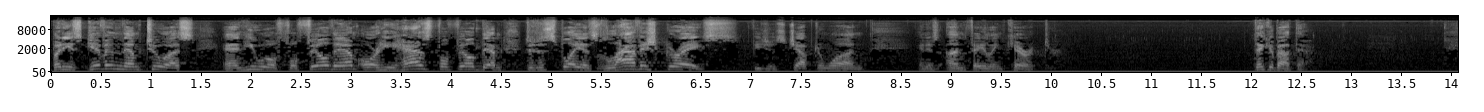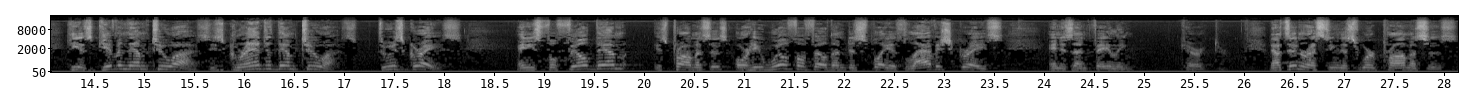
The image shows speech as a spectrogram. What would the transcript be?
But He's given them to us, and He will fulfill them, or He has fulfilled them to display His lavish grace. Ephesians chapter 1 and his unfailing character. Think about that. He has given them to us, He's granted them to us through His grace, and He's fulfilled them, His promises, or He will fulfill them, display His lavish grace and His unfailing character. Now it's interesting, this word promises,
